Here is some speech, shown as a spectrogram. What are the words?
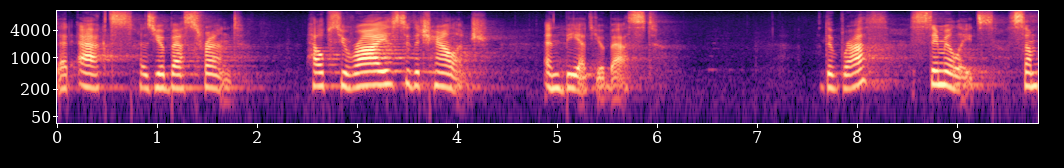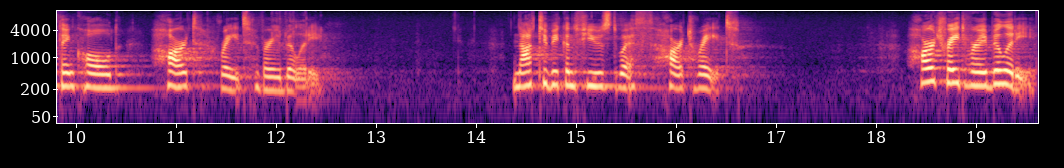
that acts as your best friend, helps you rise to the challenge and be at your best. The breath stimulates something called heart rate variability, not to be confused with heart rate. Heart rate variability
